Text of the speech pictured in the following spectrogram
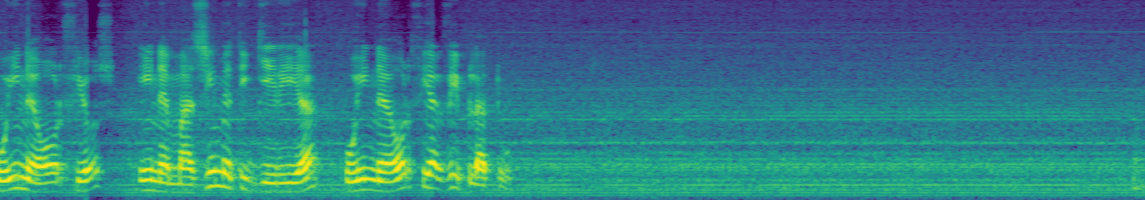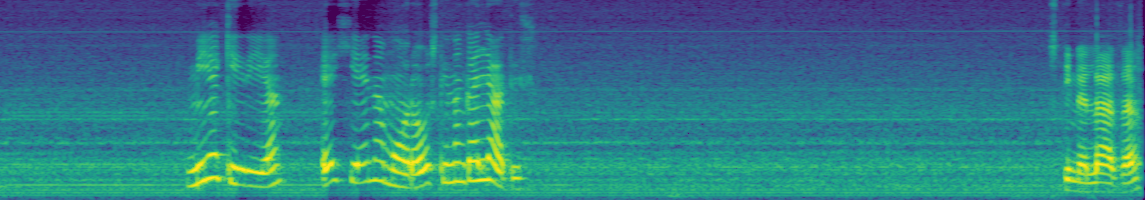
που είναι όρθιος είναι μαζί με την κυρία που είναι όρθια δίπλα του. Μία κυρία έχει ένα μωρό στην αγκαλιά της. Στην Ελλάδα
